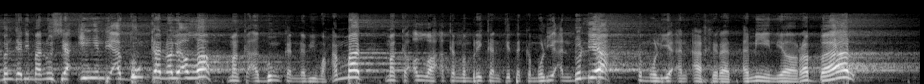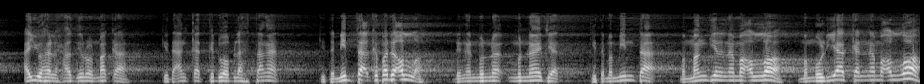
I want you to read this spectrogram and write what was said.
menjadi manusia ingin diagungkan oleh Allah, maka agungkan Nabi Muhammad, maka Allah akan memberikan kita kemuliaan dunia, kemuliaan akhirat. Amin ya rabbal ayuhal hadirun. Maka kita angkat kedua belah tangan, kita minta kepada Allah dengan munajat, kita meminta, memanggil nama Allah, memuliakan nama Allah.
